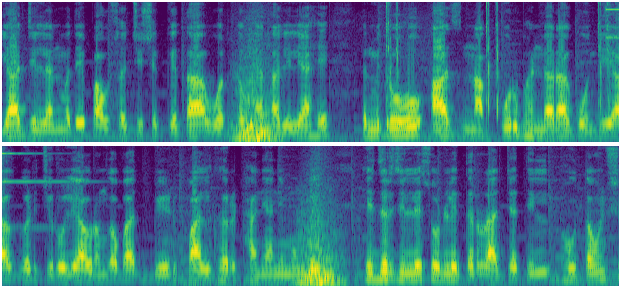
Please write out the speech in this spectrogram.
या जिल्ह्यांमध्ये पावसाची शक्यता वर्तवण्यात आलेली आहे. तर मित्र हो आज नागपूर भंडारा गोंदिया गडचिरोली औरंगाबाद बीड पालघर ठाणे आणि मुंबई हे जर जिल्हे सोडले तर राज्यातील बहुतांश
